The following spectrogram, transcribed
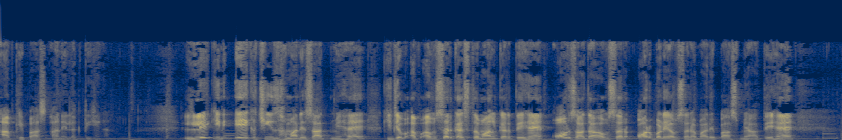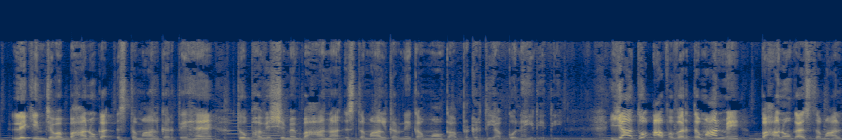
आपके पास आने लगती हैं। लेकिन एक चीज़ हमारे साथ में है कि जब आप अवसर का इस्तेमाल करते हैं, और ज़्यादा अवसर, और बड़े अवसर हमारे पास में आते हैं लेकिन जब आप बहानों का इस्तेमाल करते हैं तो भविष्य में बहाना इस्तेमाल करने का मौका प्रकृति आपको नहीं देती। या तो आप वर्तमान में बहानों का इस्तेमाल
